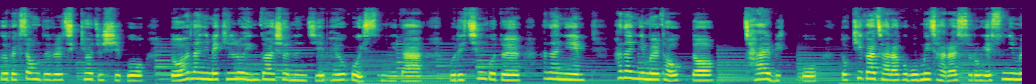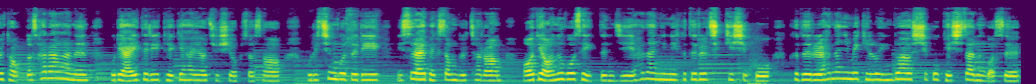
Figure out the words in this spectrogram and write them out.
그 백성들을 지켜주시고 또 하나님의 길로 인도하셨는지 배우고 있습니다. 우리 친구들, 하나님, 하나님을 더욱더 잘 믿고 또 키가 자라고 몸이 자랄수록 예수님을 더욱더 사랑하는 우리 아이들이 되게 하여 주시옵소서. 우리 친구들이 이스라엘 백성들처럼 어디 어느 곳에 있든지 하나님이 그들을 지키시고 그들을 하나님의 길로 인도하시고 계시다는 것을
